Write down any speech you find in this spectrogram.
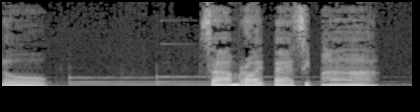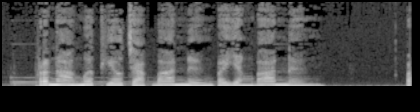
โลก 385 พระนางเมื่อเที่ยวจากบ้านหนึ่งไปยังบ้านหนึ่ง ไป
